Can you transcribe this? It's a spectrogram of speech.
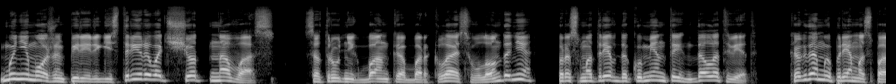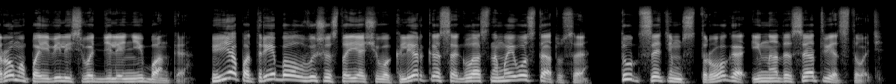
Мы не можем перерегистрировать счет на вас, Сотрудник банка Барклайс в Лондоне, просмотрев документы, дал ответ, когда мы прямо с парома появились в отделении банка. И я потребовал вышестоящего клерка согласно моего статуса. Тут с этим строго и надо соответствовать.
